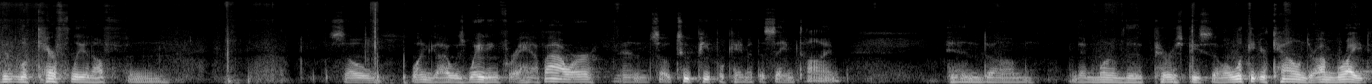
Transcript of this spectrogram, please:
didn't look carefully enough. And so one guy was waiting for a half hour, and so two people came at the same time. And um, then one of the Paris pieces, well, look at your calendar. I'm right.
